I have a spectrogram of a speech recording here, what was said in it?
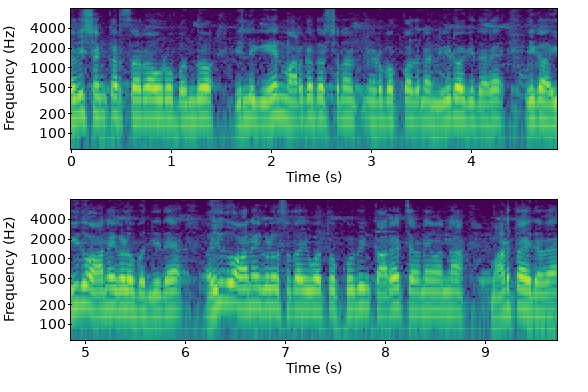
ರವಿಶಂಕರ್ ಸರ್ ಅವರು ಬಂದು ಇಲ್ಲಿಗೆ ಏನು ಮಾರ್ಗದರ್ಶನ ನೀಡಬೇಕು ಅದನ್ನು ನೀಡೋಗಿದ್ದಾರೆ. ಈಗ ಐದು ಆನೆಗಳು ಬಂದಿದೆ. ಐದು ಆನೆಗಳು ಸುಧಾ ಇವತ್ತು ಕೂಬಿಂಗ್ ಕಾರ್ಯಾಚರಣೆಯನ್ನು ಮಾಡ್ತಾ ಇದ್ದಾವೆ.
